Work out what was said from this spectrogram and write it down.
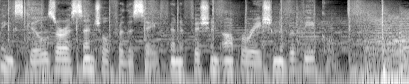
driving skills are essential for the safe and efficient operation of a vehicle.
